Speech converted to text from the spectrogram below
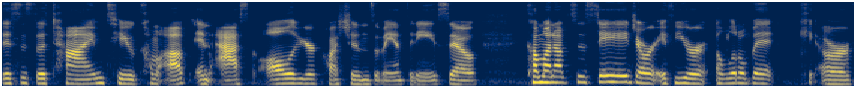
this is the time to come up and ask all of your questions of Anthony. So come on up to the stage, or if you're a little bit, or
